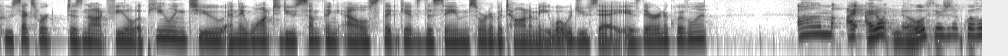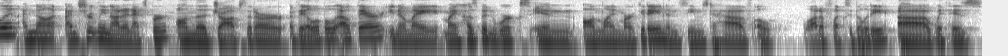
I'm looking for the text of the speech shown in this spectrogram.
whose sex work does not feel appealing to and they want to do something else that gives the same sort of autonomy? What would you say? Is there an equivalent? Um, I, I don't know if there's an equivalent. I'm not. I'm certainly not an expert on the jobs that are available out there. You know, my my husband works in online marketing and seems to have a lot of flexibility uh, with his,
